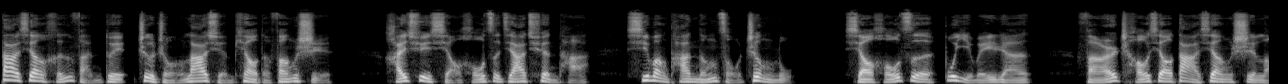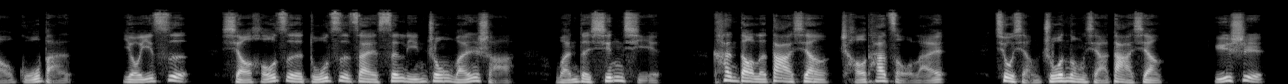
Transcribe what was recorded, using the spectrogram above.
大象很反对这种拉选票的方式，还去小猴子家劝他，希望他能走正路。小猴子不以为然，反而嘲笑大象是老古板。有一次，小猴子独自在森林中玩耍，玩得兴起，看到了大象朝他走来，就想捉弄下大象。于是，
